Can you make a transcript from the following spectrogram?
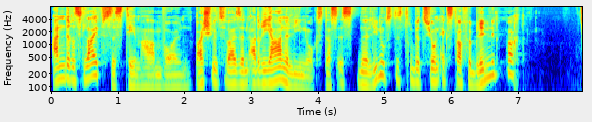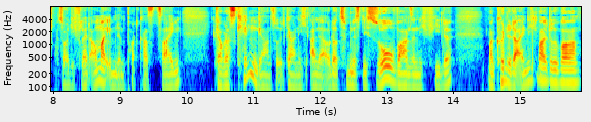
anderes Live-System haben wollen, beispielsweise ein Adriane Linux, das ist eine Linux-Distribution extra für Blinde gemacht, sollte ich vielleicht auch mal eben im Podcast zeigen. Ich glaube, das kennen gar, gar nicht alle oder zumindest nicht so wahnsinnig viele. Man könnte da eigentlich mal drüber,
